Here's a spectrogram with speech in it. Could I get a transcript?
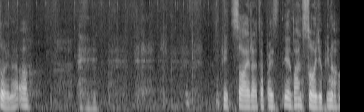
สวยนะเออผิดซอยเราจะไปเนี่ยบ้านสวยอยู่พี่น้อง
